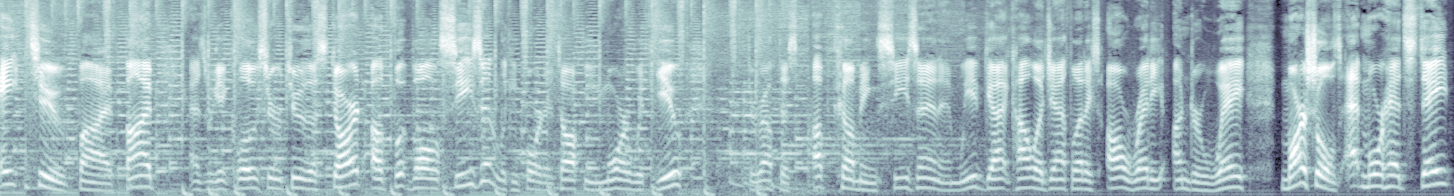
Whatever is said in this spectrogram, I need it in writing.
8255. As we get closer to the start of football season, looking forward to talking more with you throughout this upcoming season. And we've got college athletics already underway. Marshall's at Morehead State.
